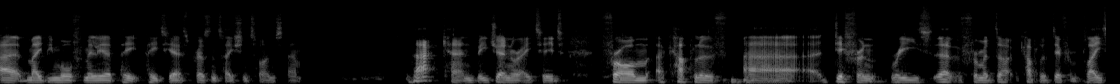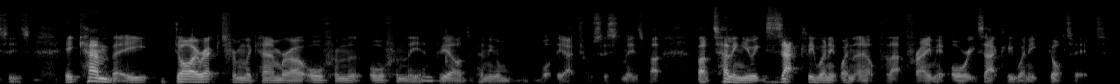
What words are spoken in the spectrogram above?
uh, may be more familiar, P- PTS presentation timestamp that can be generated from a couple of uh, different uh, from a d- couple of different places. It can be direct from the camera or from the or from the NVR, depending on what the actual system is. But but telling you exactly when it went out for that frame, it, or exactly when it got it.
